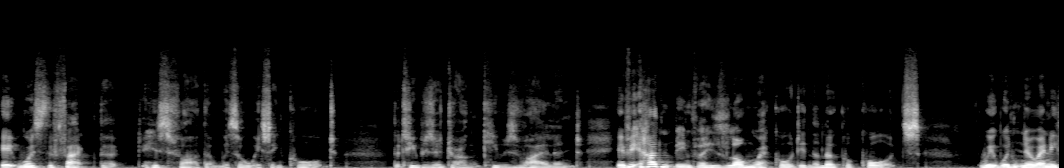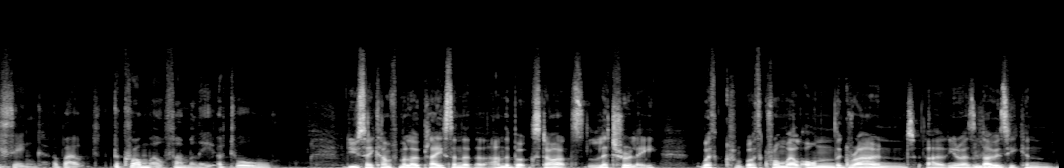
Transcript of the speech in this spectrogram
It was the fact that his father was always in court, that he was a drunk, he was violent. If it hadn't been for his long record in the local courts, we wouldn't know anything about the Cromwell family at all. Do you say come from a low place, and the, and the book starts literally with with Cromwell on the ground, uh, you know, as mm-hmm. low as he can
